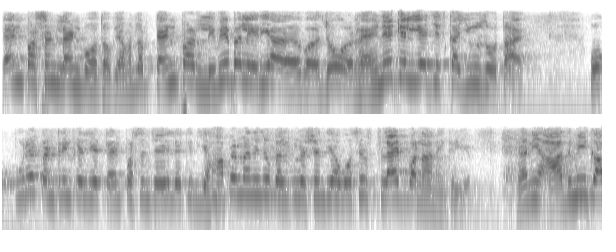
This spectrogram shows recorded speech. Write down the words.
टेन परसेंट लैंड बहुत हो गया। मतलब टेन पर लिवेबल एरिया जो रहने के लिए जिसका यूज़ होता है, वो पूरे कंट्री के लिए टेन परसेंट चाहिए। लेकिन यहाँ पे मैंने जो कैलकुलेशन दिया, वो सिर्फ़ फ्लैट बनाने के लिए। यानी आदमी का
